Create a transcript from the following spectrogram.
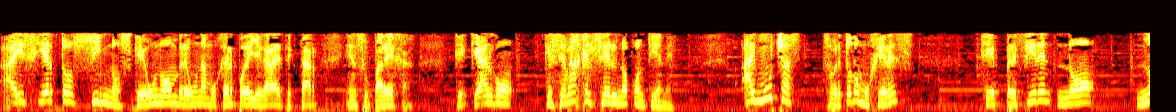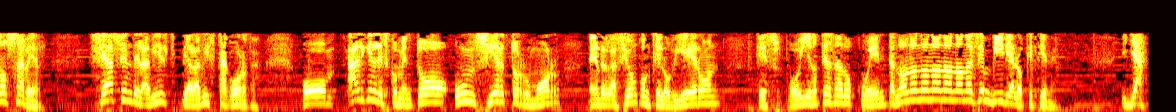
hay ciertos signos que un hombre o una mujer puede llegar a detectar en su pareja, que, que algo, que se baja el cero y no contiene. Hay muchas, sobre todo mujeres, que prefieren no, no saber, se hacen de la, de la vista gorda, o alguien les comentó un cierto rumor en relación con que lo vieron, que es, oye, ¿no te has dado cuenta? No, no, no, no, no, no, no es envidia lo que tiene. Y ya,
